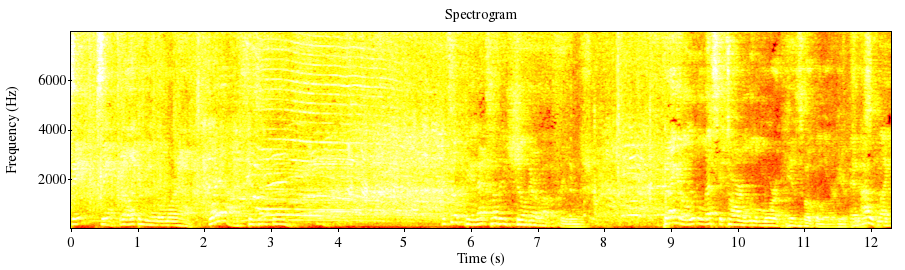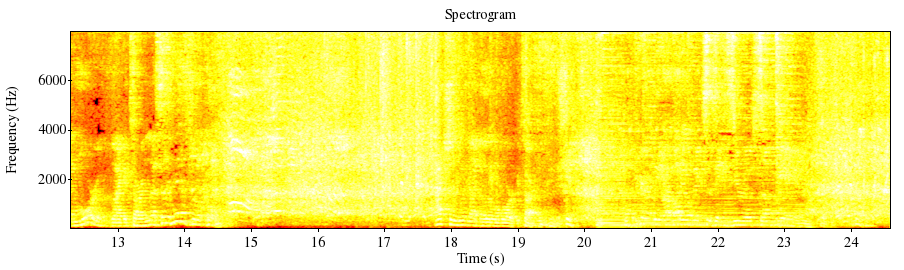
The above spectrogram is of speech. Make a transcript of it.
See, see, they're liking me a little more now. Well, yeah, it's 'cause that, uh, It's okay, that's how they show their love for you. Could I get a little less guitar and a little more of his vocal over here? And? I would like more of my guitar and less of his vocal. Actually, would like a little more guitar. Apparently, our audio mix is a zero-sum game.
